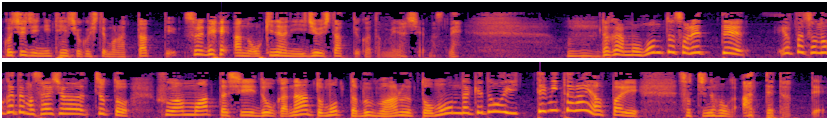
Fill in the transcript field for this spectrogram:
ご主人に転職してもらったっていう。それで、あの、沖縄に移住したっていう方もいらっしゃいますね。うん。だからもうほんとそれって、やっぱりその方も最初はちょっと不安もあったし、どうかなと思った部分あると思うんだけど、行ってみたらやっぱりそっちの方が合ってたって。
